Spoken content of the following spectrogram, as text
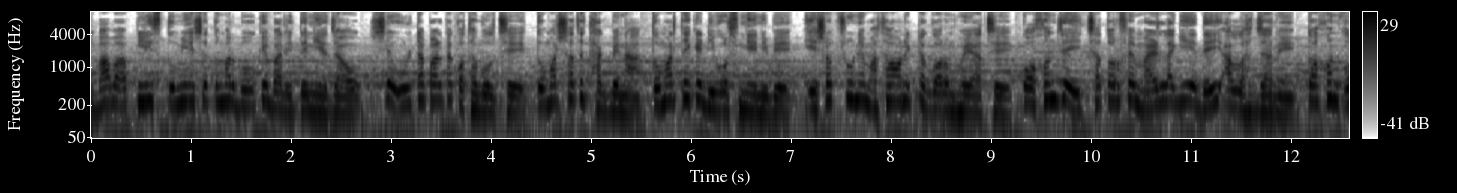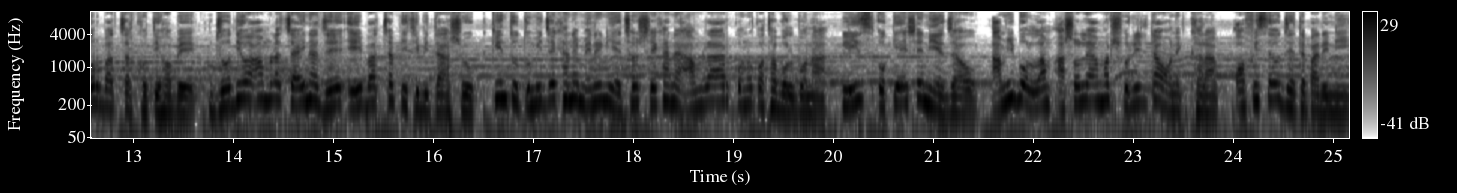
বাবা, প্লিজ তুমি এসে তোমার বউকে বাড়িতে নিয়ে যাও। সে উল্টাপাল্টা কথা বলছে, তোমার সাথে থাকবে না, তোমার থেকে ডিভোর্স নিয়ে নিবে। এসব শুনে মাথা অনেকটা গরম হয়ে আছে। কখন যে ইচ্ছা তরফে মায়ের লাগিয়ে দেই, আল্লাহ জানে। তখন ওর বাচ্চার ক্ষতি হবে। যদিও আমরা চাই না যে এই বাচ্চা পৃথিবীতে আসুক। কিন্তু তুমি যেখানে মেনে নিয়েছো, সেখানে আমরা আর কোনো কথা বলব না। প্লিজ, ওকে এসে নিয়ে যাও। আমি বললাম, আসলে আমার শরীরটা অনেক খারাপ। অফিসেও যেতে পারিনি।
